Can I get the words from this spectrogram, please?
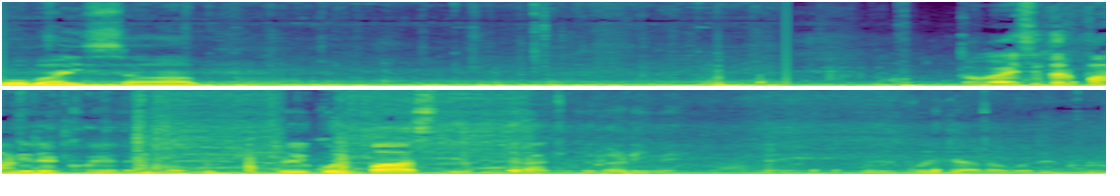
ओ भाई साहब। तो गाइस इधर पानी देखो ये देखो। बिल्कुल पास इधर आ चुके गाड़ी में। बिल्कुल ज़्यादा वो देखो।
